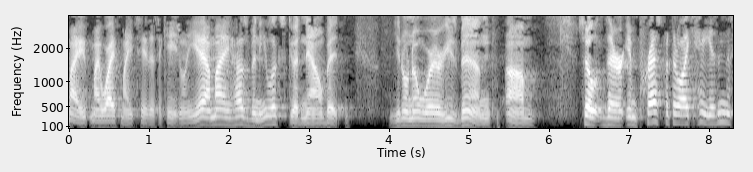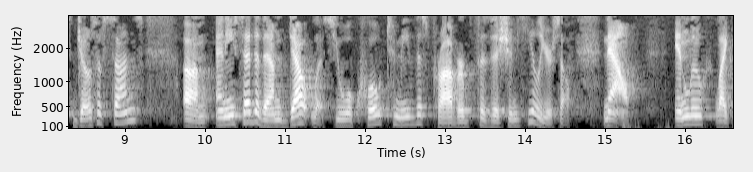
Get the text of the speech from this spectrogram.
my my wife might say this occasionally. Yeah, my husband, he looks good now, but you don't know where he's been. Um, so they're impressed, but they're like, "Hey, isn't this Joseph's sons?" Um, and he said to them, "Doubtless you will quote to me this proverb: Physician, heal yourself." Now, in Luke, like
